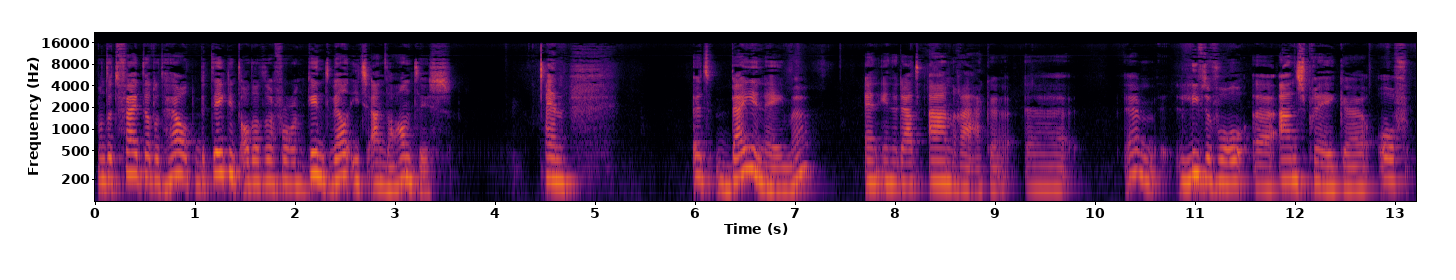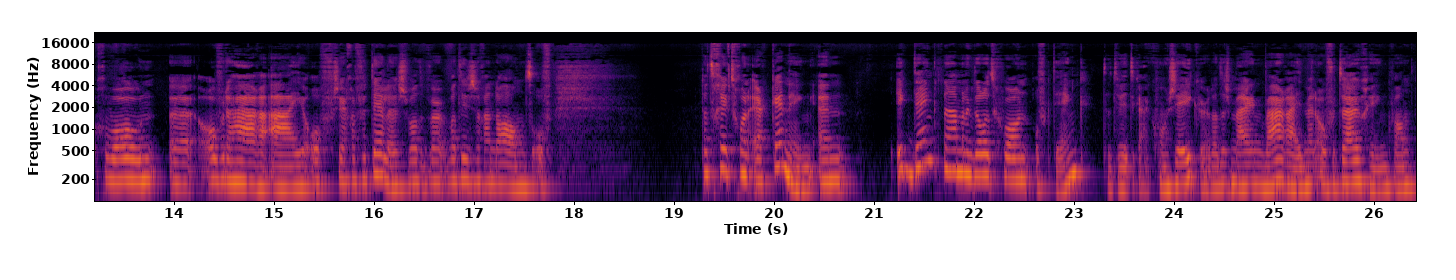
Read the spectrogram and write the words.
Want het feit dat het huilt betekent al dat er voor een kind wel iets aan de hand is. En het bij je nemen en inderdaad aanraken, uh, liefdevol uh, aanspreken of gewoon uh, over de haren aaien of zeggen vertel eens wat, wat is er aan de hand? Of dat geeft gewoon erkenning. En ik denk namelijk dat het gewoon of ik denk dat weet ik eigenlijk gewoon zeker dat is mijn waarheid mijn overtuiging van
